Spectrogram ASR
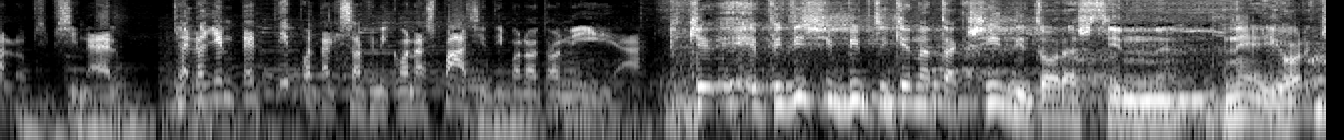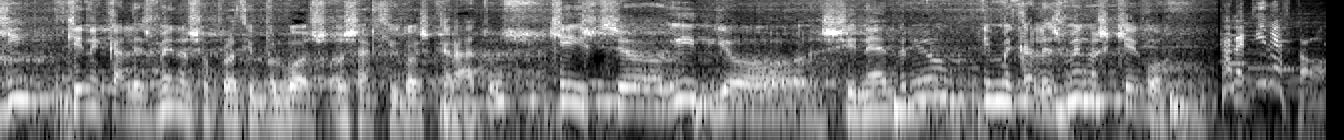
άλλο, ψιψινέλ. Και δεν γίνεται τίποτα ξαφνικό να σπάσει την μονοτονία. Και επειδή συμπίπτει και ένα ταξίδι τώρα στην Νέα Υόρκη και είναι καλεσμένος ο Πρωθυπουργός ως αρχηγός κράτους και στο ίδιο συνέδριο είμαι καλεσμένος και εγώ. Καλέ, τι είναι αυτό;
